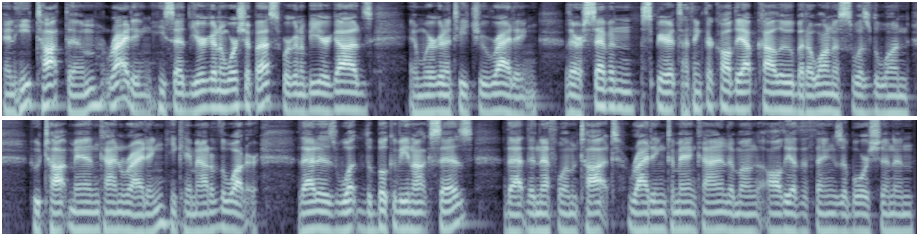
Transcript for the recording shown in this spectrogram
and he taught them writing. He said, You're going to worship us, we're going to be your gods, and we're going to teach you writing. There are seven spirits. I think they're called the Apkallu, but Oannes was the one who taught mankind writing. He came out of the water. That is what the book of Enoch says that the Nephilim taught writing to mankind, among all the other things abortion and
